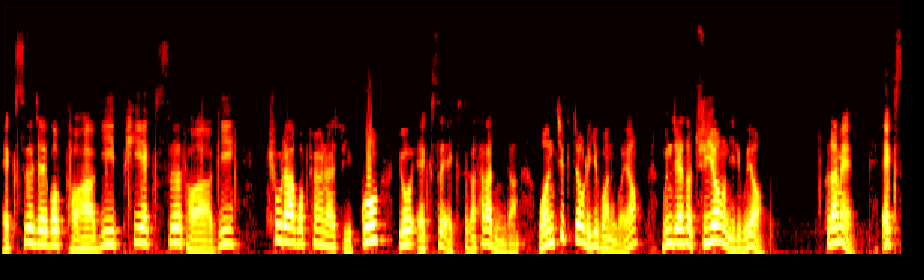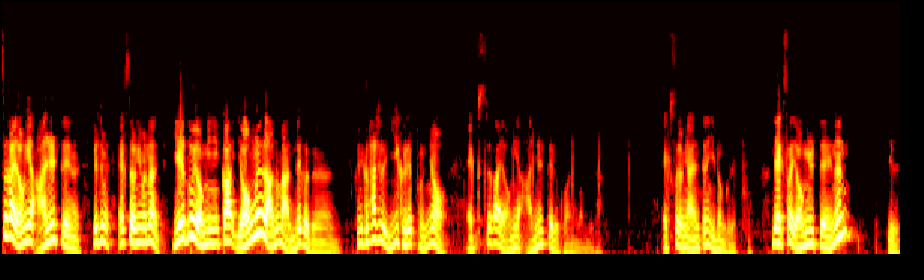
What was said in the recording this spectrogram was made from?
x제곱 더하기 px 더하기 q라고 표현할 수 있고 요 x, x가 사라집니다. 원칙적으로 이렇게 구하는 거예요. 문제에서 g형은 1이고요. 그 다음에 x가 0이 아닐 때는 예를 들면 x 0이면은 얘도 0이니까 0을 나누면 안 되거든. 그러니까 사실 이 그래프는요. x가 0이 아닐 때를 구하는 겁니다. x가 0이 아닐 때는 이런 그래프. 근데 x가 0일 때는 1.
